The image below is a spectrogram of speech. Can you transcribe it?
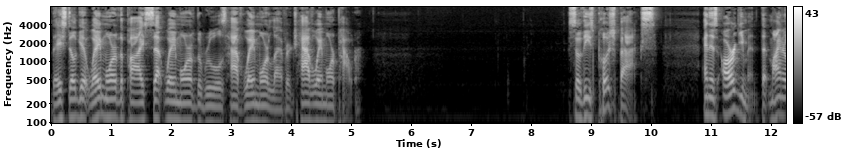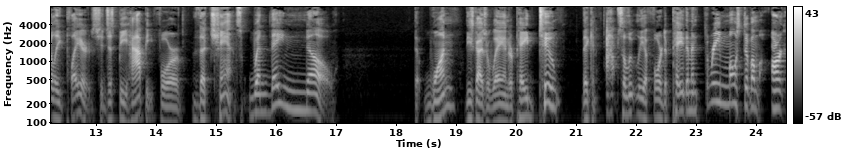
they still get way more of the pie, set way more of the rules, have way more leverage, have way more power. So these pushbacks and this argument that minor league players should just be happy for the chance when they know that one, these guys are way underpaid, two, they can absolutely afford to pay them, and three, most of them aren't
